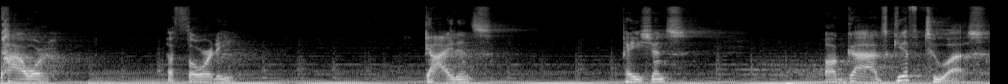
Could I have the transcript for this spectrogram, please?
power, authority, guidance, patience are God's gift to us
